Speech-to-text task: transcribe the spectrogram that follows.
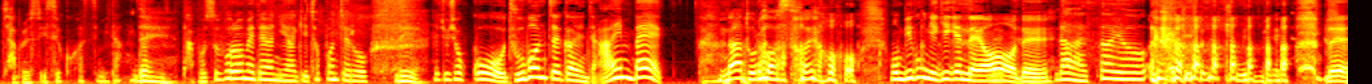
잡을 수 있을 것 같습니다. 네. 다보스 포럼에 대한 이야기 첫 번째로 네. 해주셨고, 두 번째가 이제 I'm back. 나 돌아왔어요. 뭐 미국 얘기겠네요. 네. 네. 나 왔어요. 이런 느낌인데. 네.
